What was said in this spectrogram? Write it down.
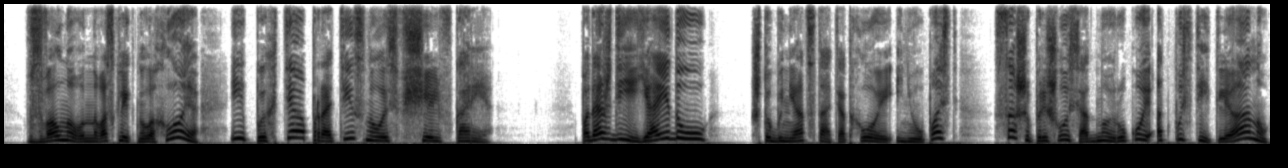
— взволнованно воскликнула Хлоя и, пыхтя, протиснулась в щель в коре. «Подожди, я иду!» Чтобы не отстать от Хлои и не упасть, Саше пришлось одной рукой отпустить Лиану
